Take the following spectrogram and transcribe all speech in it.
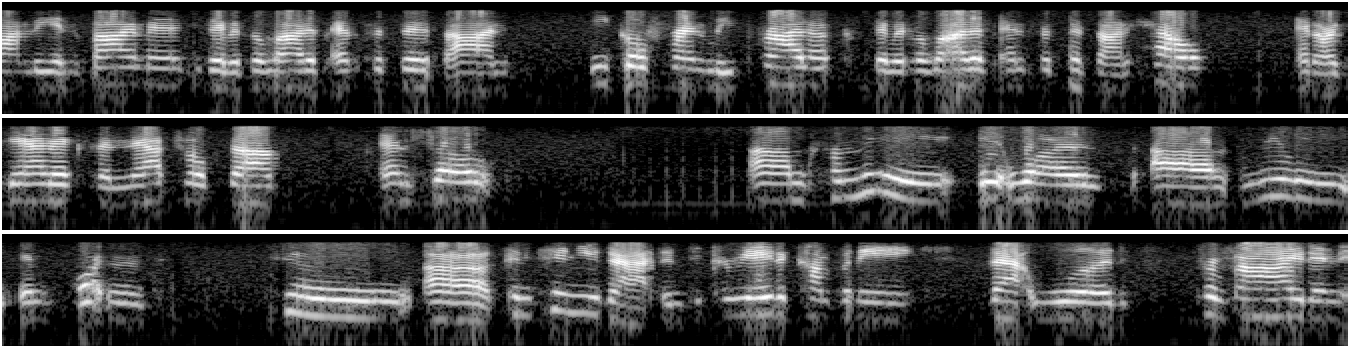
on the environment. There was a lot of emphasis on eco-friendly products. There was a lot of emphasis on health and organics and natural stuff. And so um, for me, it was um, really important to uh, continue that and to create a company that would provide and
